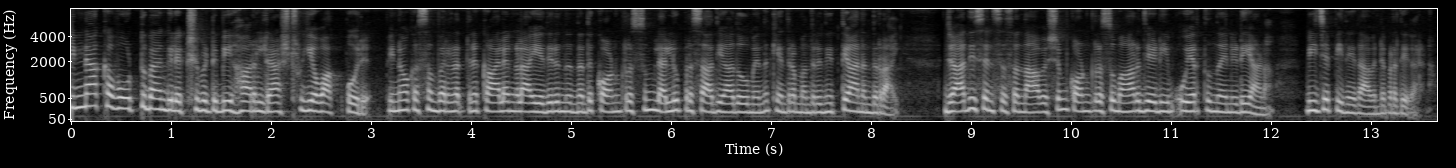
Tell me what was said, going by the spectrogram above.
പിന്നാക്ക വോട്ട് ബാങ്ക് ലക്ഷ്യമിട്ട് ബീഹാറിൽ രാഷ്ട്രീയ വാക്പോര്. പിന്നോക്ക സംവരണത്തിന് കാലങ്ങളായി എതിരുനിന്നത് കോൺഗ്രസും ലല്ലു പ്രസാദ് യാദവുമെന്ന് കേന്ദ്രമന്ത്രി നിത്യാനന്ദ് റായ്. ജാതി സെൻസസ് എന്ന ആവശ്യം കോൺഗ്രസും ആർ ജെ ഡിയും ഉയർത്തുന്നതിനിടെയാണ് ബി ജെ പി നേതാവിന്റെ പ്രതികരണം.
